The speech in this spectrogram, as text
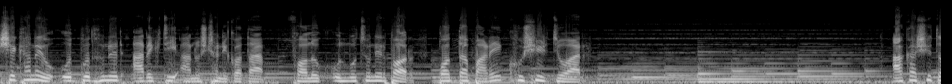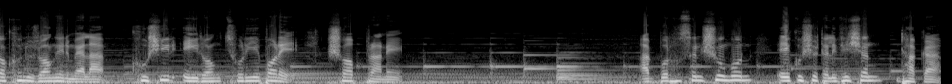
সেখানেও উদ্বোধনের আরেকটি আনুষ্ঠানিকতা, ফলক উন্মোচনের পর পদ্মা পাড়ে খুশির জোয়ার। আকাশে তখন রঙের মেলা, খুশির এই রং ছড়িয়ে পড়ে সব প্রাণে। আকবর হোসেন সুমন, একুশে টেলিভিশন, ঢাকা।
